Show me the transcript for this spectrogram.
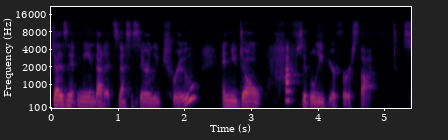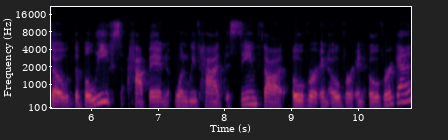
doesn't mean that it's necessarily true and you don't have to believe your first thought so the beliefs happen when we've had the same thought over and over and over again,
